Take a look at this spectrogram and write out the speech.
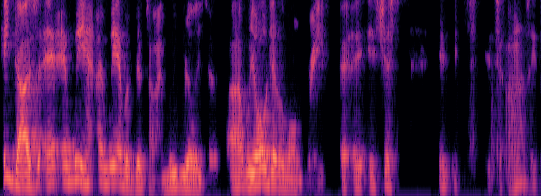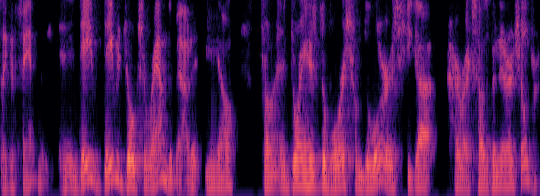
He does, and, and we and we have a good time. We really do. Uh, we all get along great. It- it's just, it, it's it's honestly, it's like a family. And Dave David jokes around about it. You know, from during his divorce from Dolores, he got her ex husband and her children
